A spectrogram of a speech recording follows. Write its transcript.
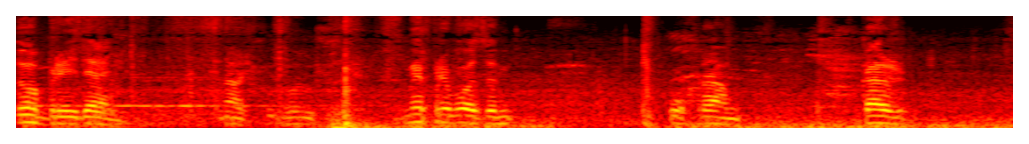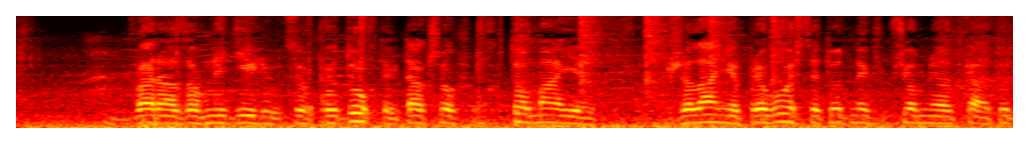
Добрий день. Ми привозимо у храм два рази в неділю ці продукти, так що хто має бажання привозити, тут ні в чому не відказує. Тут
